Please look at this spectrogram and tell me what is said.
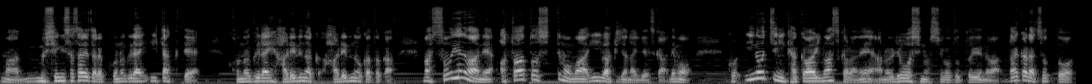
まあ、虫に刺されたらこのぐらい痛くて、このぐらい腫れるのか腫れるのかとか、まあ、そういうのはね、後々知ってもまあいいわけじゃないですか。でも、こう命に関わりますからね、あの漁師の仕事というのは。だからちょっと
